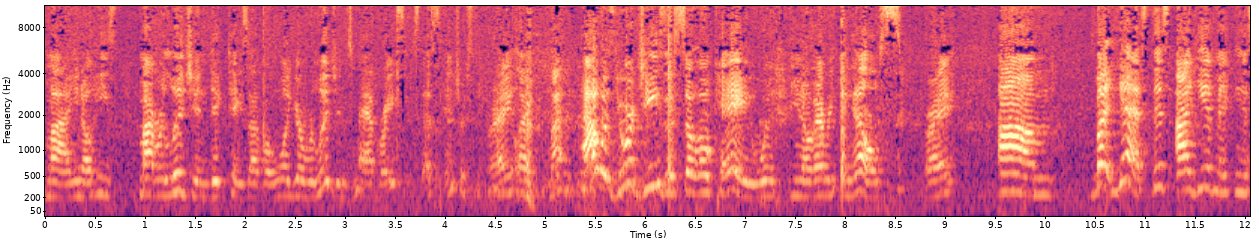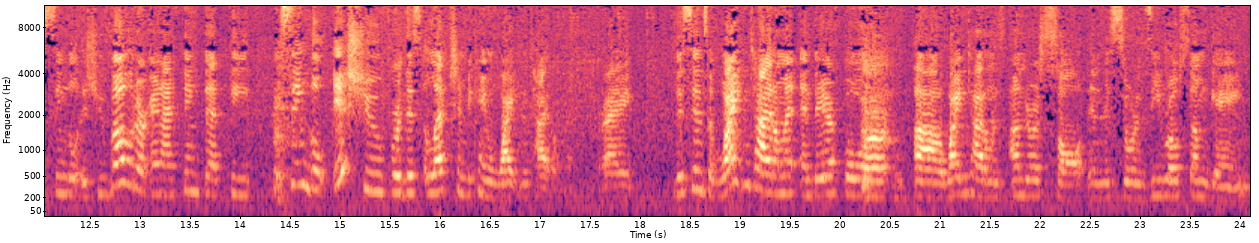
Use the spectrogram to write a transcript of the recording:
my, you know, he's my religion dictates I vote. Well, your religion's mad racist. That's interesting, right? Like, how is your Jesus so okay with you know everything else, right? Um, but yes, this idea of making a single issue voter, and I think that the single issue for this election became white entitlement, right? The sense of white entitlement, and therefore uh, white entitlement is under assault in this sort of zero sum game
